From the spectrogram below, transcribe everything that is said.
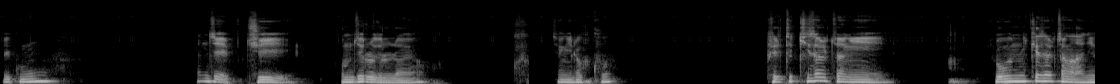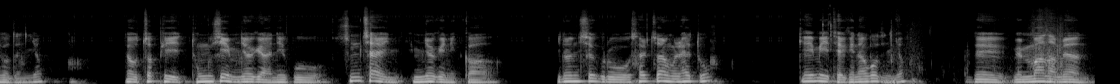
그리고 편집 G 검지로 눌러요. 지금 이렇고 빌드 키 설정이 좋은 키 설정은 아니거든요. 근데 어차피 동시 입력이 아니고 숨차 입력이니까 이런 식으로 설정을 해도 게임이 되긴 하거든요. 근데 웬만하면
